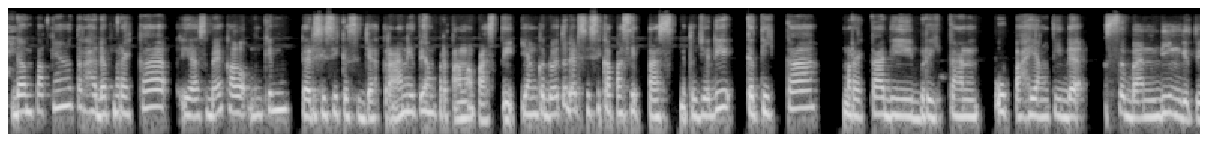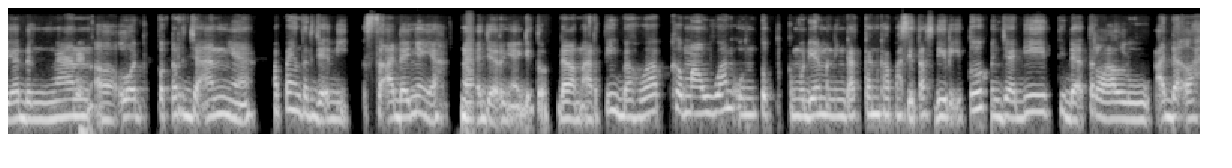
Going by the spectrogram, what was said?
Dampaknya terhadap mereka ya sebenarnya kalau mungkin dari sisi kesejahteraan itu yang pertama pasti. Yang kedua itu dari sisi kapasitas gitu. Jadi ketika mereka diberikan upah yang tidak sebanding gitu ya dengan okay. uh, load pekerjaannya apa yang terjadi seadanya ya ngajarnya gitu. Dalam arti bahwa kemauan untuk kemudian meningkatkan kapasitas diri itu menjadi tidak terlalu ada lah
